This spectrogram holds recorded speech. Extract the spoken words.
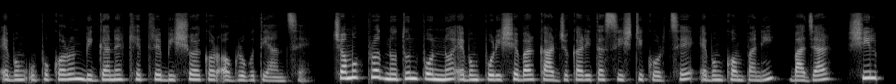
এবং উপকরণ বিজ্ঞানের ক্ষেত্রে বিস্ময়কর অগ্রগতি আনছে। চমকপ্রদ নতুন পণ্য এবং পরিষেবার কার্যকারিতা সৃষ্টি করছে এবং কোম্পানি, বাজার, শিল্প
